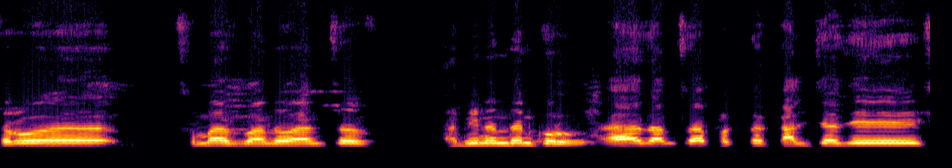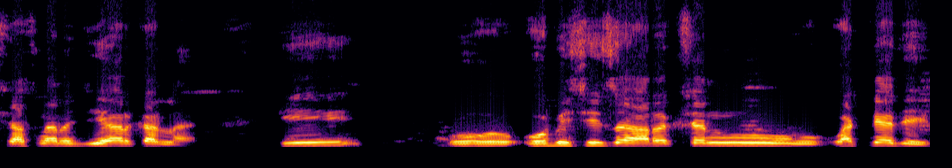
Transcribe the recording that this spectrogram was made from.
सर्व समाज बांधवांचं अभिनंदन करून आज आमचा फक्त कालच्या जे शासनानं जी आर काढलाय की ओबीसीचं आरक्षण वाटण्यात येईल.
